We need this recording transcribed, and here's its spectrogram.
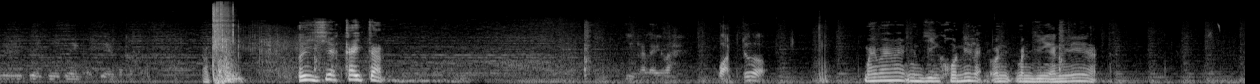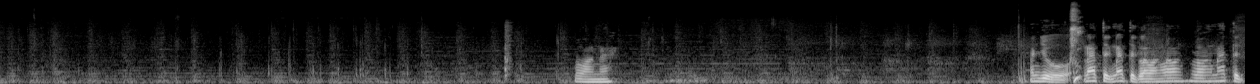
เรื่อยๆเรื่อยๆเรื่อยๆเรื่อยๆประตูเอ้ยเชี่ยใกล้จัดยิงอะไรวะบอดด้วยไม่ไม่ไม่มันยิงคนนี่แหละ มันมันยิงอันนี้นี่แหละระวังนะ มันอยู่หน้าตึกหน้าตึกระวังระวังระวังหน้าตึก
